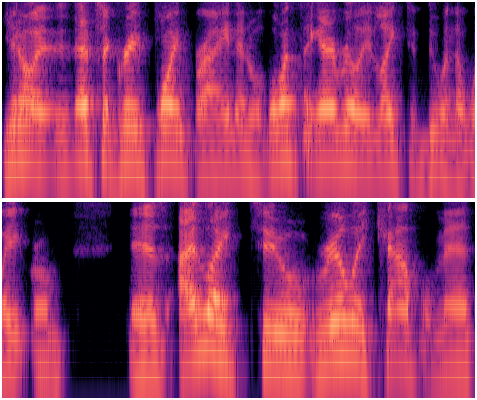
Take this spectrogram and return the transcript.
You know, that's a great point, Brian. And the one thing I really like to do in the weight room is I like to really compliment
